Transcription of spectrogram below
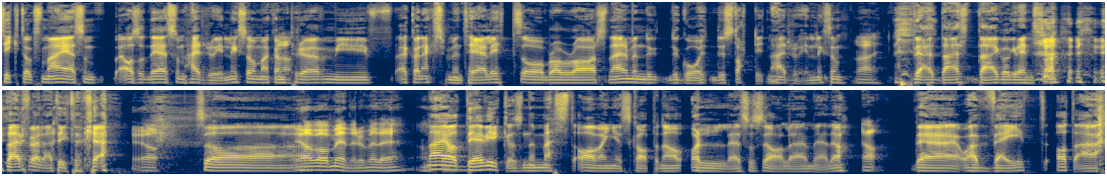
TikTok for meg er som, altså det er som heroin, liksom. Jeg kan Ja. prøve mye Jeg kan eksperimentere litt og bla, bla, bla, sånn der, men du, du, går, du starter ikke med heroin, liksom. Nei. Det er, der, der går grensa. Der føler jeg TikTok er. Ja. Så ja, hva mener du med det? Nei, ja, det virker som det mest avhengighetsskapende av alle sosiale medier. Ja. Det, og jeg veit at jeg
